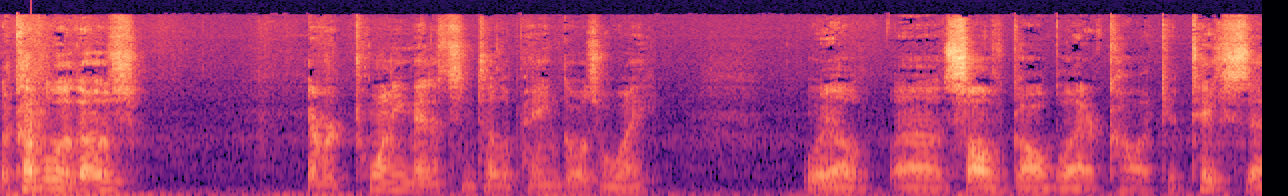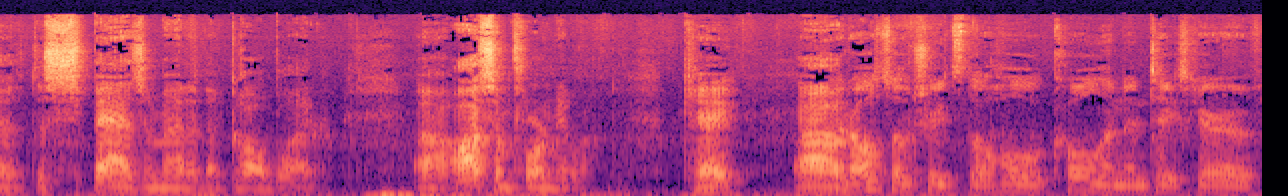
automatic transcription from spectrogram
a couple of those every 20 minutes until the pain goes away will uh, solve gallbladder colic. It takes uh, the spasm out of the gallbladder. Uh, awesome formula. Okay. it Um, also treats the whole colon and takes care of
